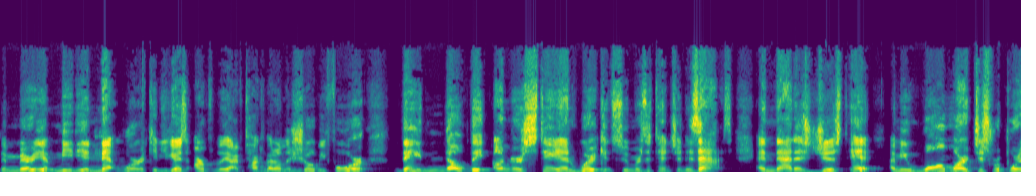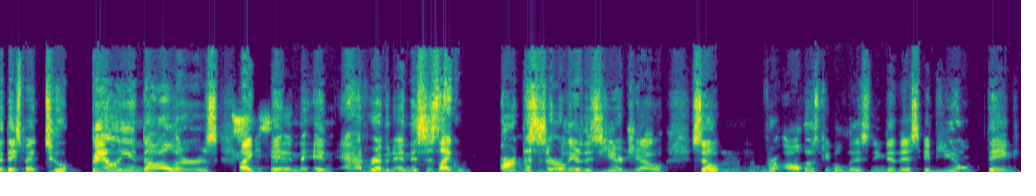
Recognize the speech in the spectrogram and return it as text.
the Marriott Media Network. If you guys aren't familiar, I've talked about it on the mm-hmm. show before. They know, they understand where consumers' attention is at. And that is just it. I mean, Walmart just reported they spent $2 billion like in, in ad revenue. And this is like or this is earlier this year, Joe. So mm-hmm. for all those people listening to this, if you don't think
